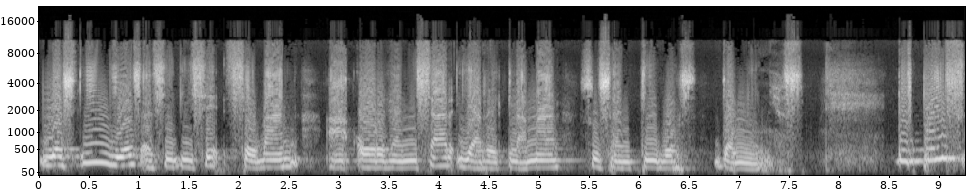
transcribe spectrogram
los indios, así dice, se van a organizar y a reclamar sus antiguos dominios. Después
